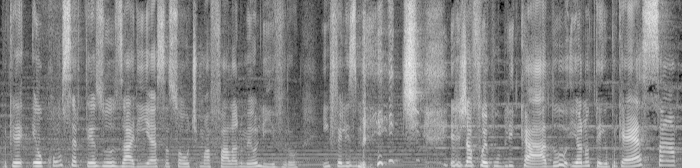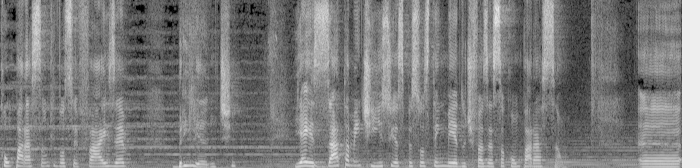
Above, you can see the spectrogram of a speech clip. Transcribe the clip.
porque eu com certeza usaria essa sua última fala no meu livro. Infelizmente, ele já foi publicado e eu não tenho, porque essa comparação que você faz é brilhante. E é exatamente isso, e as pessoas têm medo de fazer essa comparação. Uh,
